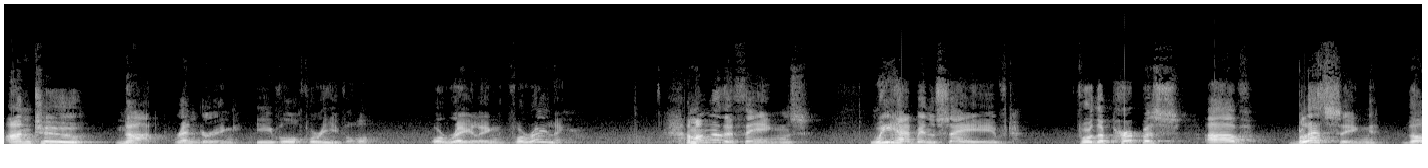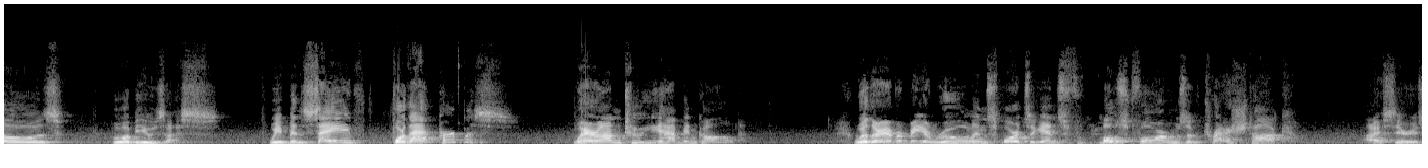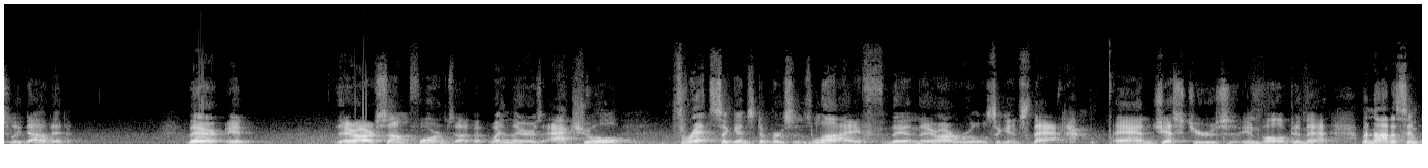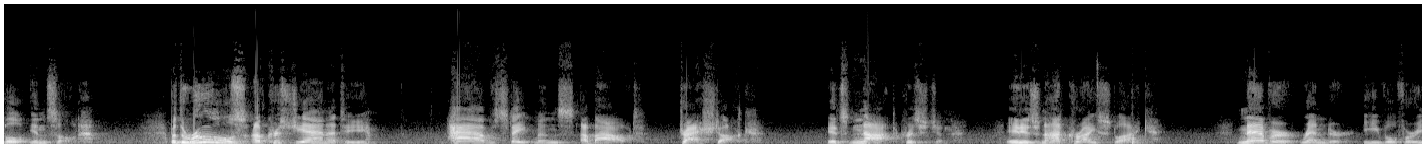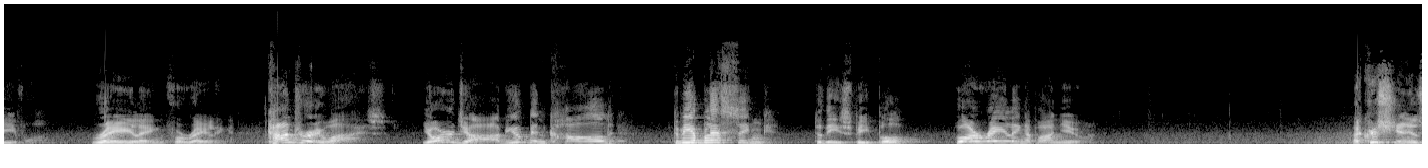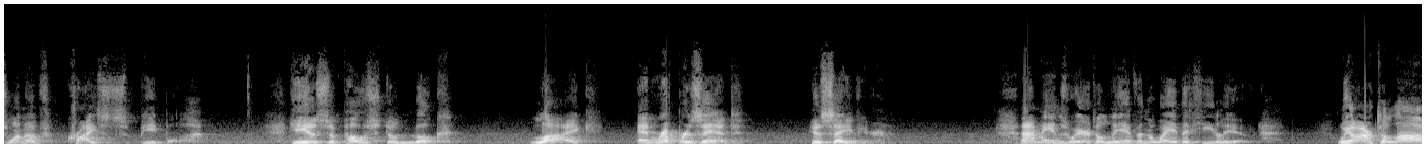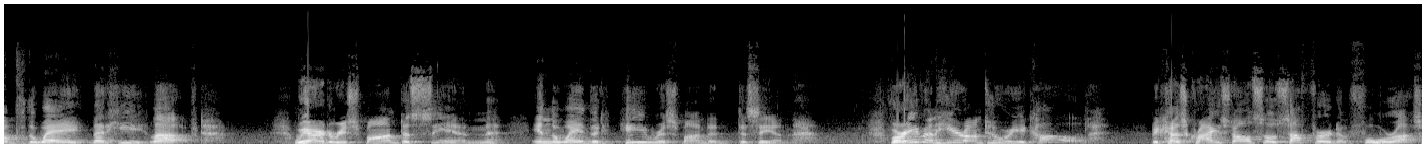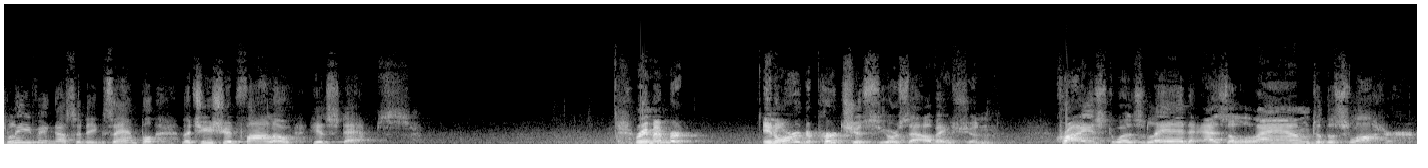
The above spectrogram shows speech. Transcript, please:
Unto not rendering evil for evil or railing for railing. Among other things, we have been saved for the purpose of blessing those who abuse us. We've been saved for that purpose, whereunto ye have been called. Will there ever be a rule in sports against f- most forms of trash talk? I seriously doubt it. There, it, there are some forms of it. When there's actual threats against a person's life, then there are rules against that, and gestures involved in that, but not a simple insult. But the rules of Christianity have statements about trash talk. It's not Christian. It is not Christ like. Never render evil for evil, railing for railing. Contrariwise, your job, you've been called to be a blessing to these people who are railing upon you. A Christian is one of Christ's people. He is supposed to look like and represent his Savior. That means we are to live in the way that he lived. We are to love the way that he loved. We are to respond to sin in the way that he responded to sin. For even hereunto are ye called, because Christ also suffered for us, leaving us an example that ye should follow his steps. Remember, in order to purchase your salvation, Christ was led as a lamb to the slaughter.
